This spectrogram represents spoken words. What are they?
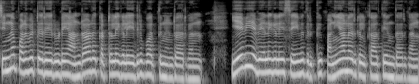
சின்ன பழுவேட்டரையருடைய அன்றாட கட்டளைகளை எதிர்பார்த்து நின்றார்கள். ஏவிய வேலைகளை செய்வதற்கு பணியாளர்கள் காத்திருந்தார்கள்.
